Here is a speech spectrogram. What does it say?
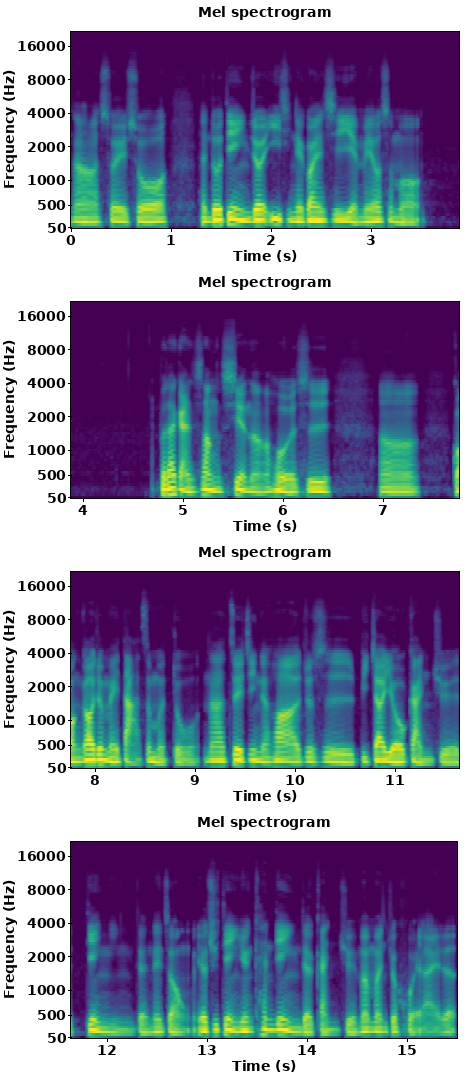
那所以说很多电影就疫情的关系也没有什么不太敢上线啊，或者是呃广告就没打这么多。那最近的话就是比较有感觉，电影的那种要去电影院看电影的感觉慢慢就回来了。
